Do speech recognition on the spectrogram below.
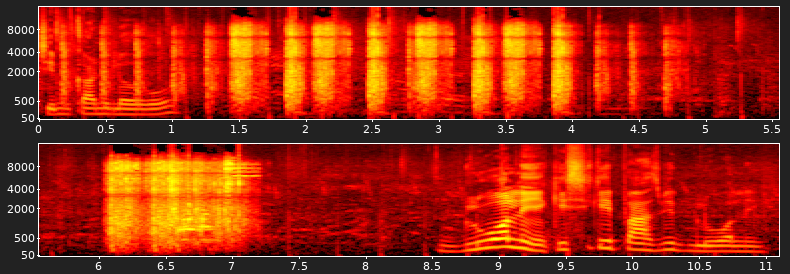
चिमकांडी लोगों को। ग्लूवॉल नहीं है, किसी के पास भी ग्लूवॉल नहीं है।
